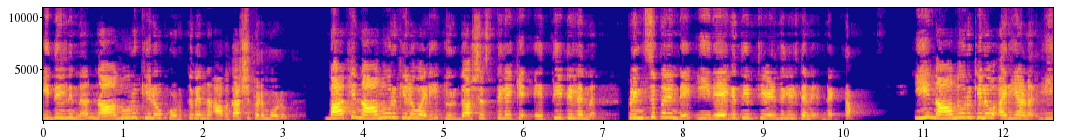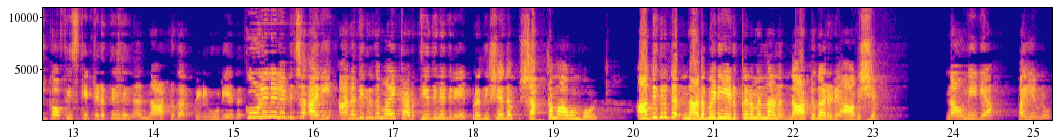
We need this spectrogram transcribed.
ഇതിൽ നിന്ന് നാനൂറ് കിലോ കൊടുത്തുവെന്ന് അവകാശപ്പെടുമ്പോഴും ബാക്കി നാനൂറ് കിലോ അരി ദുരിതാശ്വാസത്തിലേക്ക് എത്തിയിട്ടില്ലെന്ന് പ്രിൻസിപ്പലിന്റെ ഈ രേഖ തിരുത്തി എഴുതലിൽ തന്നെ വ്യക്തം. ഈ നാനൂറ് കിലോ അരിയാണ് ലീഗ് ഓഫീസ് കെട്ടിടത്തിൽ നിന്ന് നാട്ടുകാർ പിടികൂടിയത്. സ്കൂളിന് ലഭിച്ച അരി അനധികൃതമായി കടത്തിയതിനെതിരെ പ്രതിഷേധം ശക്തമാവുമ്പോൾ അധികൃതർ നടപടിയെടുക്കണമെന്നാണ് നാട്ടുകാരുടെ ആവശ്യം. നവമീഡിയ പയ്യന്നൂർ.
